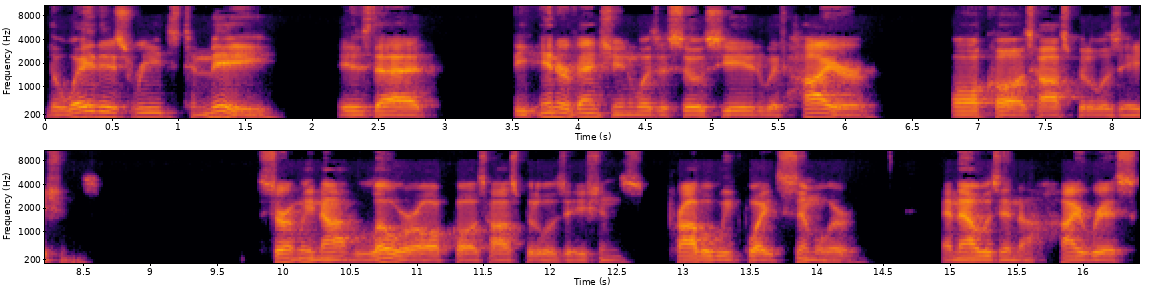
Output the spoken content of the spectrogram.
the way this reads to me is that the intervention was associated with higher all cause hospitalizations. Certainly not lower all cause hospitalizations, probably quite similar. And that was in the high risk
